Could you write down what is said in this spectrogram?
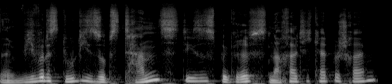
Äh, wie würdest du die Substanz dieses Begriffs Nachhaltigkeit beschreiben?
